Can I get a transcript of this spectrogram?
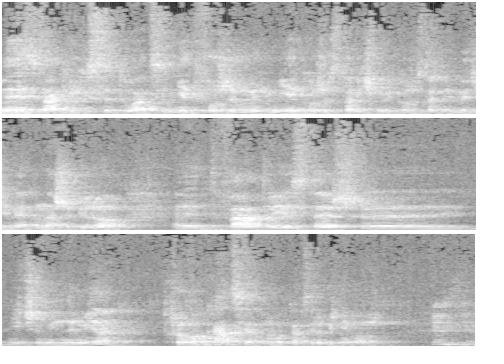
my z takich sytuacji nie tworzymy, nie korzystaliśmy, korzystać nie będziemy jako nasze biuro. E, Dwa, to jest też e, niczym innym jak prowokacja. Prowokacji robić nie można. Mhm.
